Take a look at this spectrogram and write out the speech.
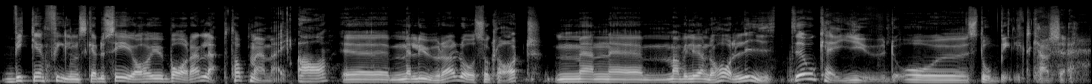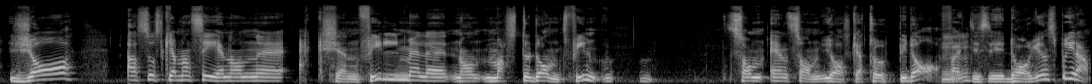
vilken film ska du se? Jag har ju bara en laptop med mig. Ja. Eh, med lurar då såklart. Men eh, man vill ju ändå ha lite okej ljud och stor bild kanske. Ja, alltså ska man se någon eh, actionfilm eller någon mastodontfilm som en sån jag ska ta upp idag Mm. faktiskt i dagens program.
